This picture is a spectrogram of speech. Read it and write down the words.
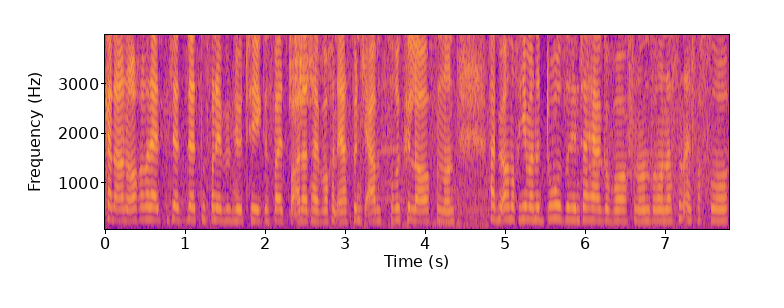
keine Ahnung, auch letztens von der Bibliothek, das war jetzt vor anderthalb Wochen erst, bin ich abends zurückgelaufen und hat mir auch noch jemand eine Dose hinterhergeworfen und so. Und das sind einfach so.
